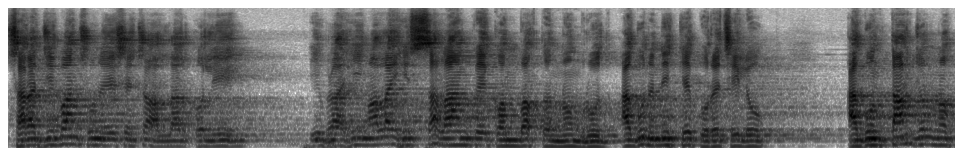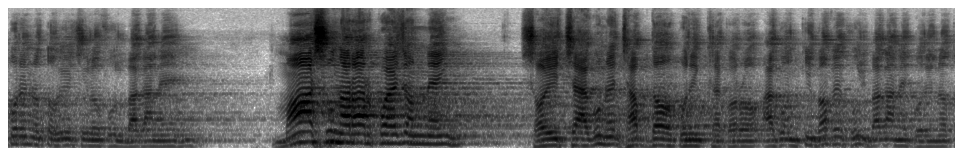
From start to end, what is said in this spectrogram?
সারা জীবন শুনে এসেছ আল্লাহর কলি। ইব্রাহিম আলাইহিসালামকে কম বক্ত নমরুদ আগুনে নিক্ষেপ করেছিল। আগুন তার জন্য পরিণত হয়েছিল ফুল বাগানে। মা শোনার আর প্রয়োজন নেই। স্বইচ্ছা আগুনে ঝাঁপ দাও, পরীক্ষা করো, আগুন কীভাবে ফুল বাগানে পরিণত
